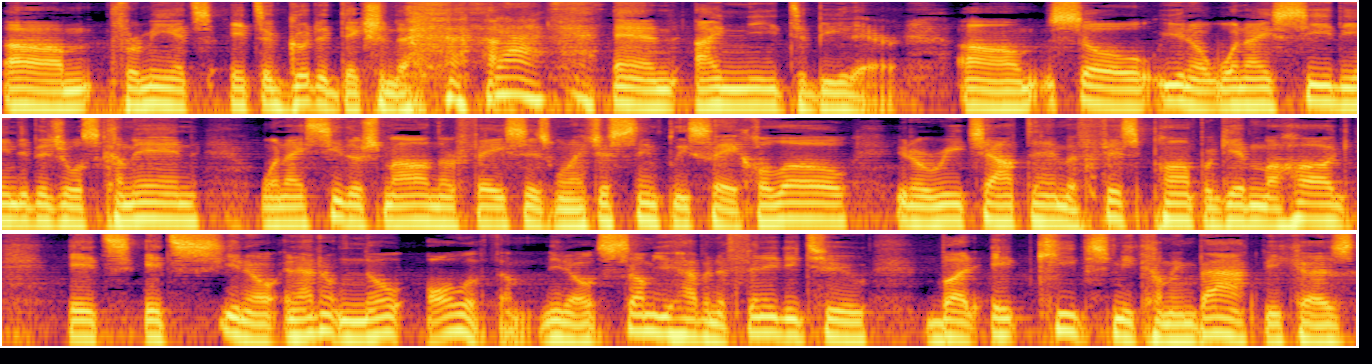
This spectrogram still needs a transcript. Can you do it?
Um, for me, it's, it's a good addiction to have. Yes. And I need to be there. Um, so, you know, when I see the individuals come in, when I see their smile on their faces, when I just simply say hello, you know, reach out to him, a fist pump or give him a hug, it's, it's, you know, and I don't know all of them. You know, some you have an affinity to, but it keeps me coming back because,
